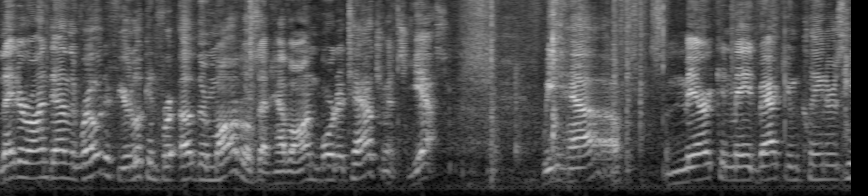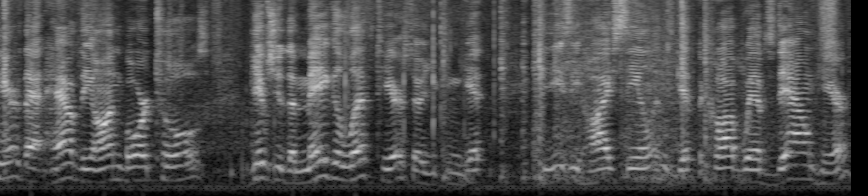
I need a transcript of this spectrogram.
Later on down the road, if you're looking for other models that have onboard attachments, yes. We have American-made vacuum cleaners here that have the onboard tools. Gives you the mega lift here so you can get the easy high ceilings, get the cobwebs down here.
